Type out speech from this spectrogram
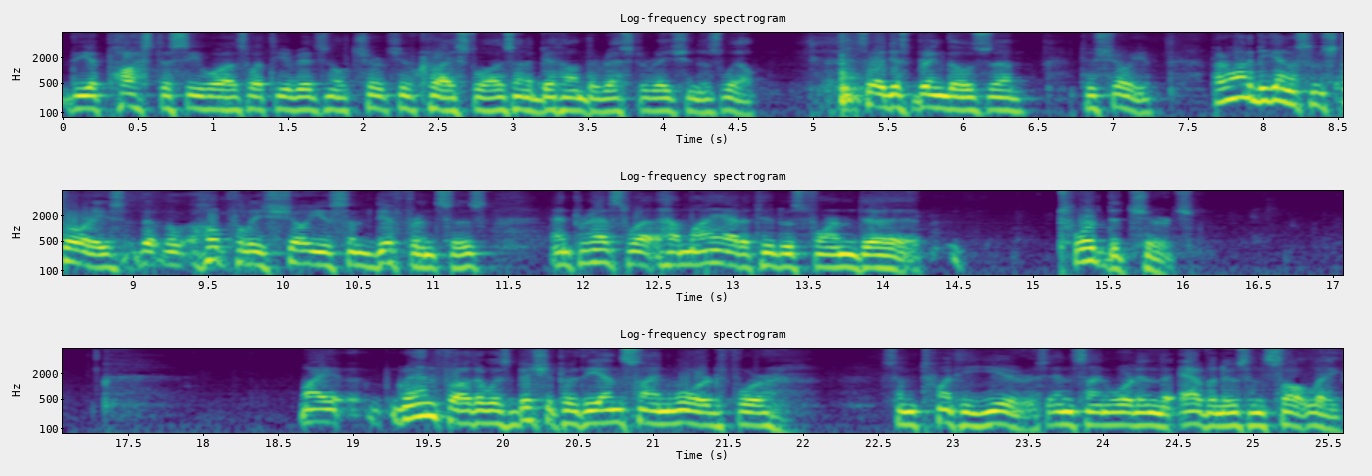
the apostasy was, what the original Church of Christ was, and a bit on the restoration as well. So I just bring those uh, to show you. But I want to begin with some stories that will hopefully show you some differences and perhaps what, how my attitude was formed uh, toward the church. My grandfather was bishop of the Ensign Ward for some 20 years, Ensign Ward in the avenues in Salt Lake.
